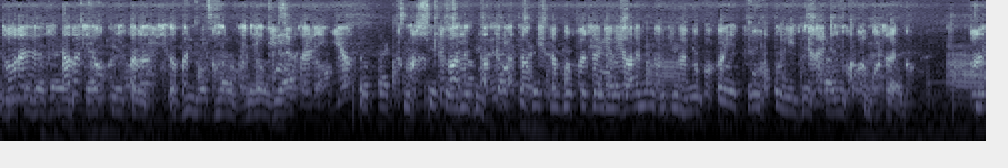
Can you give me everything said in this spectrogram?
które stara się, obecnie w innych religiach, wykorzystywane na tematami do podważenia wiary Boga i podzielenia Słowa Bożego które.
